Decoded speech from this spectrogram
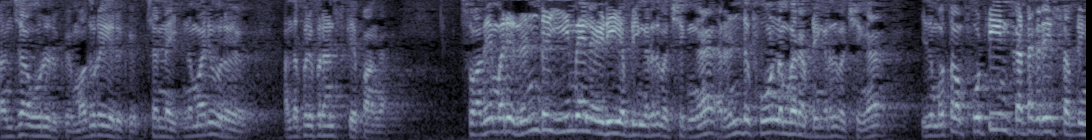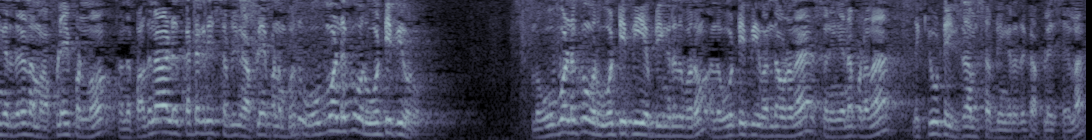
தஞ்சாவூர் இருக்கு. மதுரை இருக்கு. சென்னை. இந்த மாதிரி ஒரு அந்த ப்ரிஃபரன்ஸ் கேட்பாங்க. ஸோ அதே மாதிரி ரெண்டு இமெயில் ஐடி அப்படிங்கறது வச்சுக்கோங்க. ரெண்டு ஃபோன் நம்பர் அப்படிங்கறது வச்சுங்க இது மொத்தம் 14 கேட்டகரிஸ் அப்படிங்கிறதுல நம்ம அப்ளை பண்ணோம். அந்த பதினாலு கேட்டகரிஸ் அப்படிங்கிற அப்ளை பண்ணும்போது ஒவ்வொன்றுக்கும் ஒரு ஓடிபி வரும். அந்த ஒவ்வொன்றுக்கும் ஒரு ஓடிபி அப்படிங்கிறது வரும். அந்த ஓடிபி வந்த உடனே ஸோ நீங்கள் என்ன பண்ணலாம்? இந்த கியூட் எக்ஸாம்ஸ் அப்படிங்கிறதுக்கு அப்ளை செய்யலாம்.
